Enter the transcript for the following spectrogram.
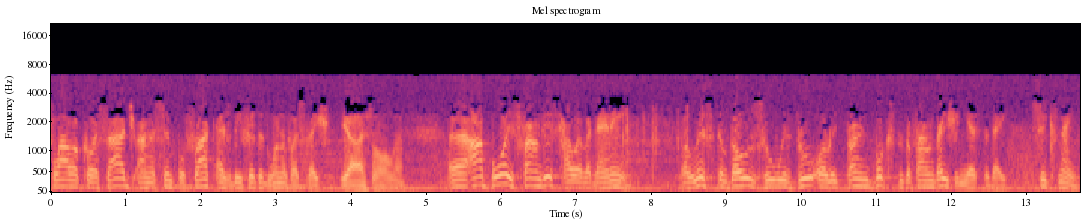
flower corsage on a simple frock as befitted one of her station. Yeah, I saw all that. Uh, our boys found this, however, Danny. A list of those who withdrew or returned books to the foundation yesterday. Six names.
